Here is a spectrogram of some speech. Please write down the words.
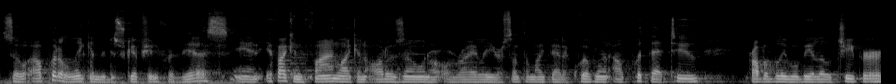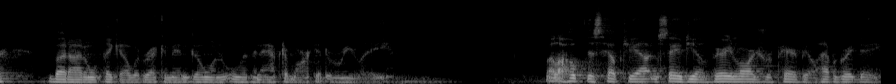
So I'll put a link in the description for this. And if I can find like an AutoZone or O'Reilly or something like that equivalent, I'll put that too. Probably will be a little cheaper, but I don't think I would recommend going with an aftermarket relay. Well, I hope this helped you out and saved you a very large repair bill. Have a great day.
